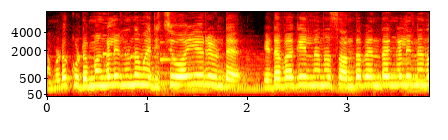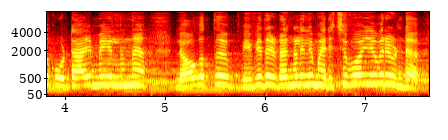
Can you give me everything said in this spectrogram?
നമ്മുടെ കുടുംബങ്ങളിൽ നിന്ന് മരിച്ചുപോയവരുണ്ട്. ഇടവകയിൽ നിന്ന് സ്വന്തം ബന്ധങ്ങളിൽ നിന്ന് കൂട്ടായ്മയിൽ നിന്ന് ലോകത്ത് വിവിധ ഇടങ്ങളിൽ മരിച്ചുപോയവരുണ്ട്.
